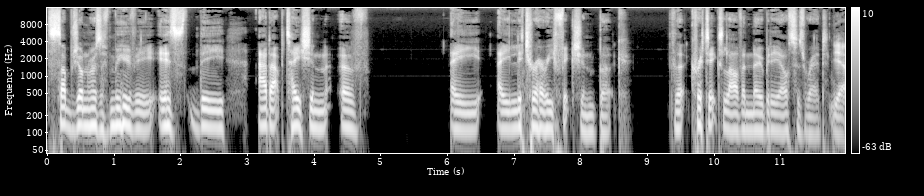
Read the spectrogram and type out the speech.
subgenres of movie is the adaptation of a a literary fiction book that critics love and nobody else has read. Yeah,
